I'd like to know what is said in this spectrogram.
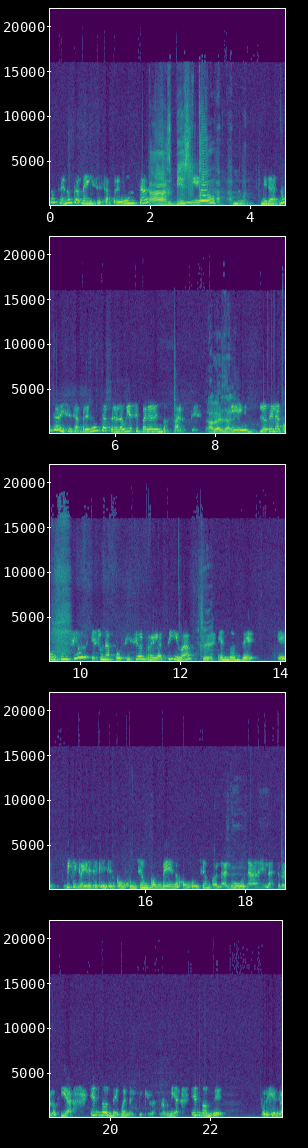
No sé, nunca me hice esa pregunta. ¿Has visto? Eh, mira, nunca hice esa pregunta, pero la voy a separar en dos partes. A ver, dale. Eh, lo de la conjunción es una posición relativa en donde, eh, viste que hay veces que dicen conjunción con Venus, conjunción con la Luna, en la astrología, en donde, bueno, y que la astronomía, en donde por ejemplo,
